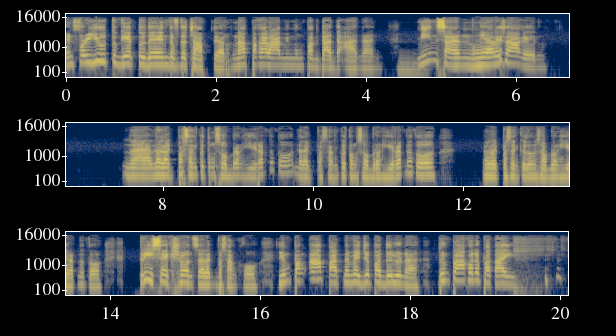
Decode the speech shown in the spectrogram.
And for you to get to the end of the chapter, napakarami mong pagdadaanan. Mm. Minsan, nangyari sa akin, na nalagpasan ko tong sobrang hirap na to, nalagpasan ko tong sobrang hirap na to, nalagpasan ko tong sobrang hirap na to. Three sections nalagpasan ko. Yung pang-apat na medyo padulo na, dun pa ako napatay.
